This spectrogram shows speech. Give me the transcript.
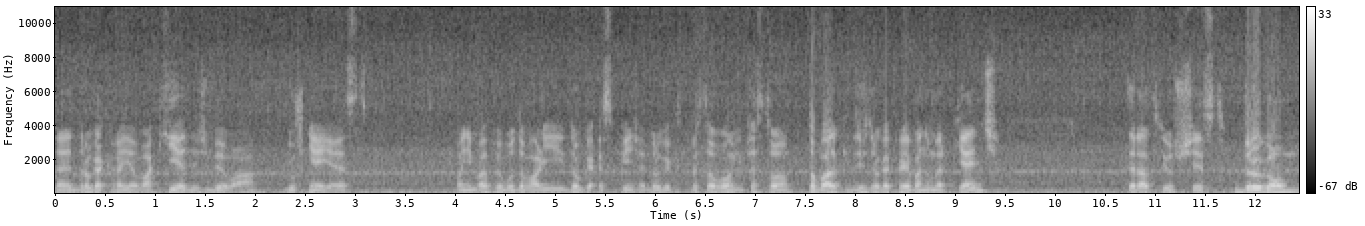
e, droga krajowa, kiedyś była, już nie jest ponieważ wybudowali drogę S5, a drogę ekspresową i przez to to była kiedyś droga krajowa numer 5. Teraz już jest drogą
